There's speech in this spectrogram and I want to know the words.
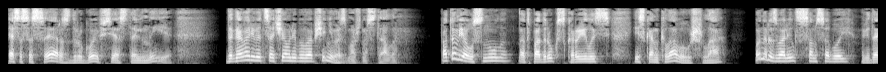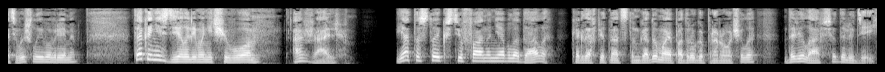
СССР, с другой все остальные, Договариваться о чем-либо вообще невозможно стало. Потом я уснула, от подруг скрылась, из конклава ушла. Он развалился сам собой, видать, вышло его время. Так и не сделали мы ничего, а жаль. Я-то стойкостью фана не обладала, когда в пятнадцатом году моя подруга пророчила, довела все до людей.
